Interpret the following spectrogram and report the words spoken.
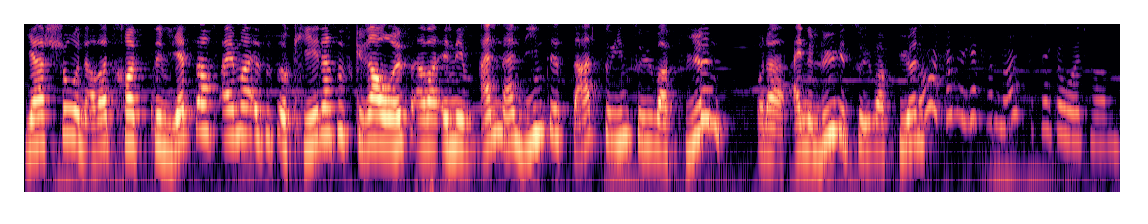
Ja, schon, aber trotzdem. Jetzt auf einmal ist es okay, dass es grau ist, aber in dem anderen dient es dazu, ihn zu überführen? Oder eine Lüge zu überführen? so, kann sich einfach ein neues Toupet geholt haben.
